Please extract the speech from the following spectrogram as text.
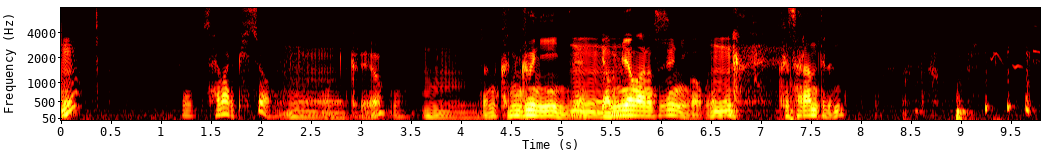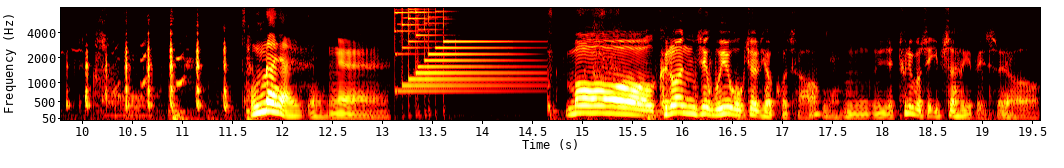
응? 제- 세 발이 피죠. 음 그래요? 예. 음. 전 근근히 이제 음. 연명하는 수준인 거고요. 음. 그 사람들은 장난이 아니. 예. 예. 뭐 그런 이제 우여곡절 겪어서 네. 음, 이제 투니버스 입사하게 됐어요.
